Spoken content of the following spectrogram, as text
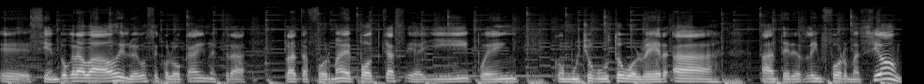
eh, siendo grabados y luego se colocan en nuestra plataforma de podcast y allí pueden con mucho gusto volver a, tener la información.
